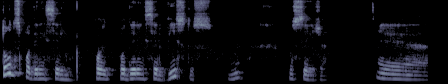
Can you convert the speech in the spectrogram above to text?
todos poderem, serem, poderem ser vistos, né, ou seja, é,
